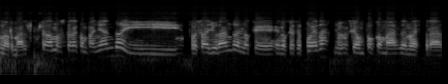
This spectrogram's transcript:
normal. Le vamos a estar acompañando y pues ayudando en lo que en lo que se pueda. Yo creo que un poco más de nuestras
